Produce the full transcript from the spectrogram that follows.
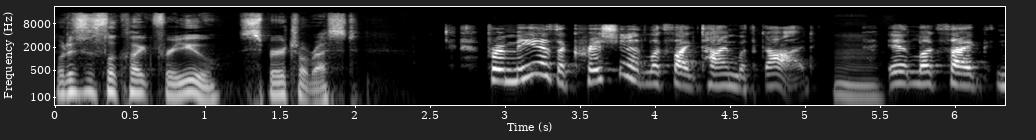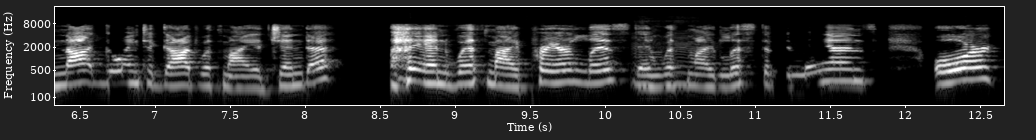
what does this look like for you? Spiritual rest. For me as a Christian, it looks like time with God. Hmm. It looks like not going to God with my agenda and with my prayer list and mm-hmm. with my list of demands, or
